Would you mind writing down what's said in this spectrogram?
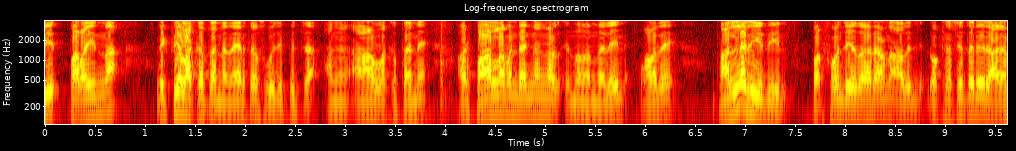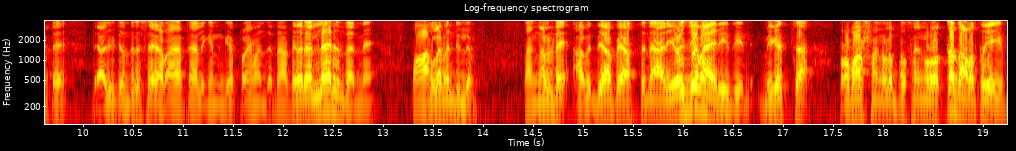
ഈ പറയുന്ന വ്യക്തികളൊക്കെ തന്നെ നേരത്തെ സൂചിപ്പിച്ച അംഗ ആളൊക്കെ തന്നെ അവർ പാർലമെന്റ് അംഗങ്ങൾ എന്ന നിലയിൽ വളരെ നല്ല രീതിയിൽ പെർഫോം ചെയ്തവരാണ്. അതിൽ ഡോക്ടർ ശശി തരൂരാകട്ടെ രാജീവ് ചന്ദ്രശേഖർ ആകട്ടെ അല്ലെങ്കിൽ എൻ കെ പ്രേമചന്ദ്രനാകട്ടെ ഇവരെല്ലാവരും തന്നെ പാർലമെന്റിലും തങ്ങളുടെ ആ വിദ്യാഭ്യാസത്തിന് അനുയോജ്യമായ രീതിയിൽ മികച്ച പ്രഭാഷണങ്ങളും പ്രസംഗങ്ങളും ഒക്കെ നടത്തുകയും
